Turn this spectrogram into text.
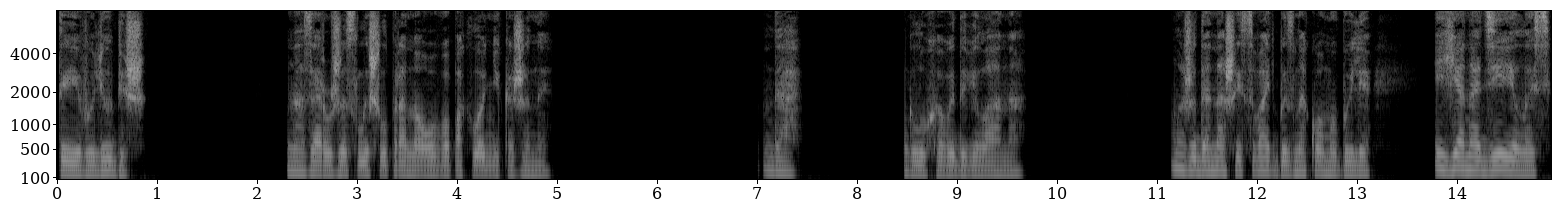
Ты его любишь? Назар уже слышал про нового поклонника жены. «Да», — глухо выдавила она. «Мы же до нашей свадьбы знакомы были, и я надеялась...»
